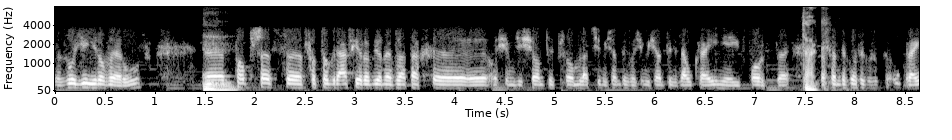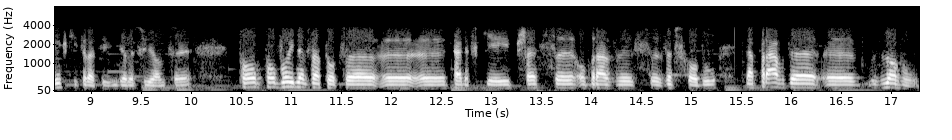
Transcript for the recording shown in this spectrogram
ze złodziei rowerów, E, poprzez e, fotografie robione w latach 80., e, przełom lat 70., 80. na Ukrainie i w Polsce. Tak. Tylko tekst ukraiński coraz jest interesujący. Po, po wojnę w Zatoce Perskiej, przez obrazy z, ze wschodu. Naprawdę znowu,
